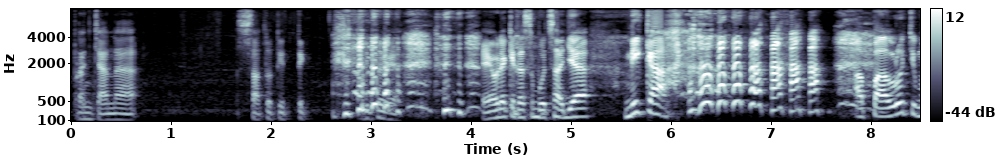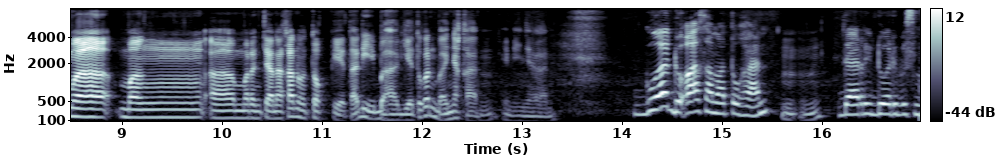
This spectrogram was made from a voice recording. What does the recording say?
rencana satu titik gitu ya. Ya udah kita sebut saja nikah. Apa lu cuma meng- eh, merencanakan untuk ya tadi bahagia itu kan banyak kan ininya kan? Gue doa sama Tuhan. Mm-mm. dari 2019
